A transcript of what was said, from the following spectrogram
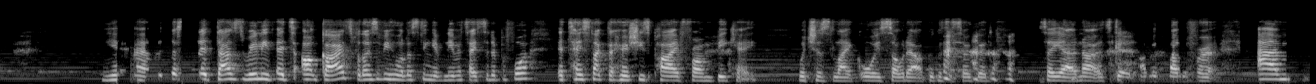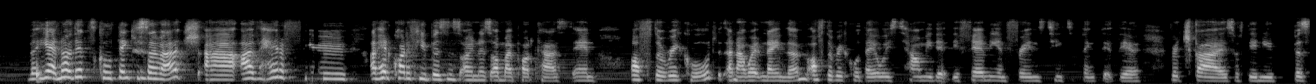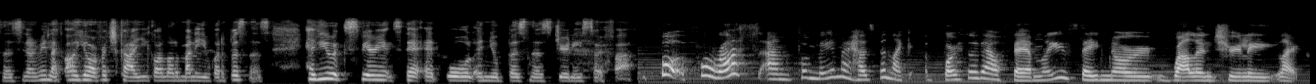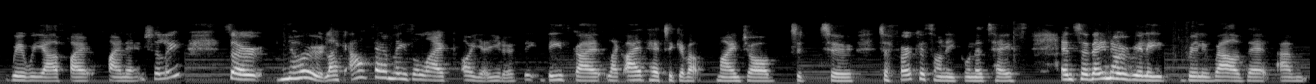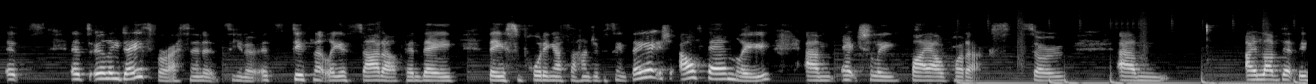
it, just, it does really. It's uh, guys. For those of you who are listening, have never tasted it before. It tastes like the Hershey's pie from BK, which is like always sold out because it's so good. so yeah, no, it's good. I'm excited for it. Um, but yeah, no, that's cool. Thank you so much. Uh, I've had a few, I've had quite a few business owners on my podcast, and off the record, and I won't name them, off the record, they always tell me that their family and friends tend to think that they're rich guys with their new business. You know what I mean? Like, oh, you're a rich guy, you got a lot of money, you've got a business. Have you experienced that at all in your business journey so far? For for us, um, for me and my husband, like both of our families, they know well and truly like where we are fi- financially. So no, like our families are like, oh yeah, you know, th- these guys. Like I've had to give up my job to to to focus on Ikuna Taste, and so they know really really well that um, it's it's early days for us and it's you know it's definitely a startup and they they're supporting us 100% they actually our family um, actually buy our products so um, i love that they're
